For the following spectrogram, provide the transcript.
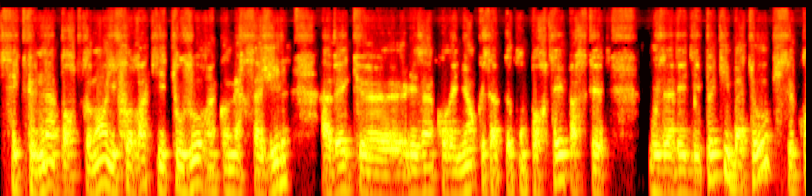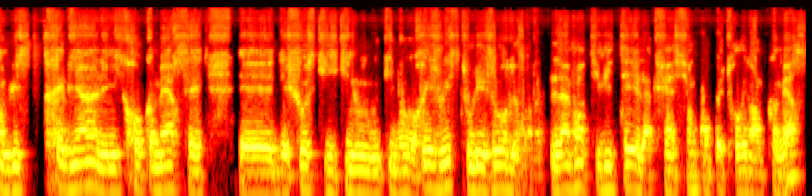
c'est que n'importe comment, il faudra qu'il y ait toujours un commerce agile avec euh, les inconvénients que ça peut comporter, parce que vous avez des petits bateaux qui se conduisent très bien, les micro-commerces et, des choses qui, nous, qui nous réjouissent tous les jours de l'inventivité et la création qu'on peut trouver dans le commerce.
